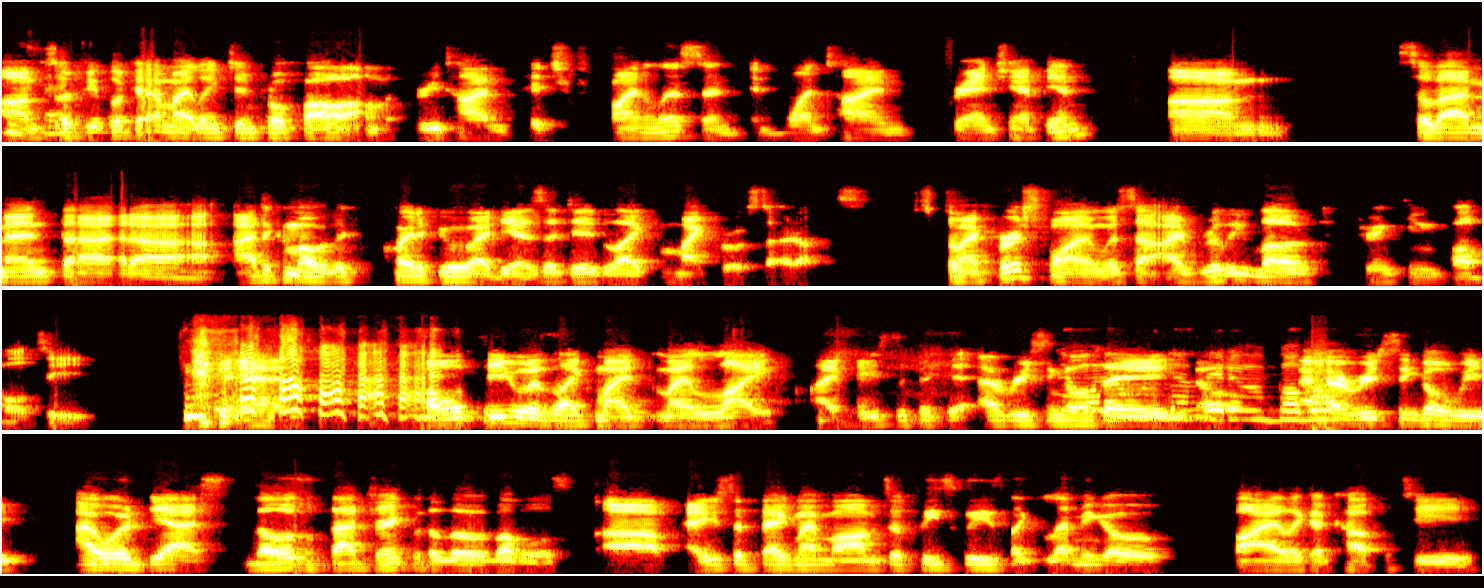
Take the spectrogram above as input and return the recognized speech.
Um, okay. So if you look at my LinkedIn profile, I'm a three-time pitch finalist and, and one-time grand champion. Um, so that meant that uh, I had to come up with quite a few ideas. I did like micro startups. So my first one was that I really loved drinking bubble tea. bubble tea was like my my life. I used to drink it every single day, you know, every single week. I would yes, those that drink with the little bubbles. Um, I used to beg my mom to please, please, like let me go buy like a cup of tea.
